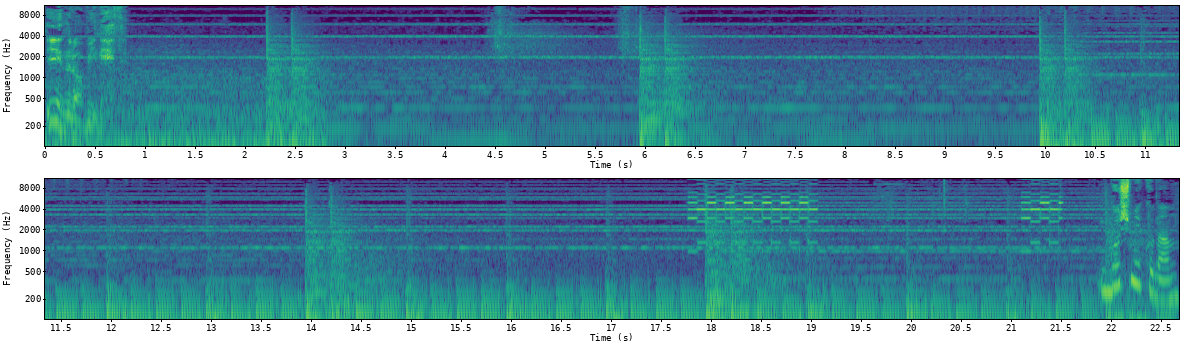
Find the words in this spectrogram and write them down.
این را بینید. گوش می‌کنم.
